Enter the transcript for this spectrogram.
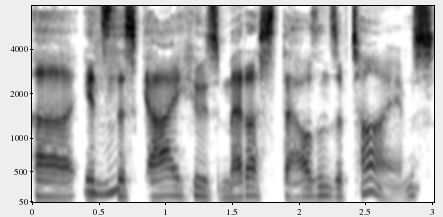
Uh, it's Mhm. this guy who's met us thousands of times,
